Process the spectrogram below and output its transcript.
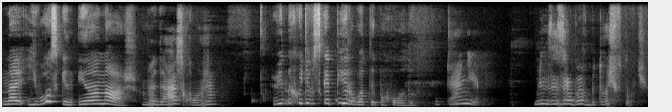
на його скін і на наш. Ну да, схоже. Він хотів скопірувати, походу. Та ні. Він це зробив би точ в точ.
